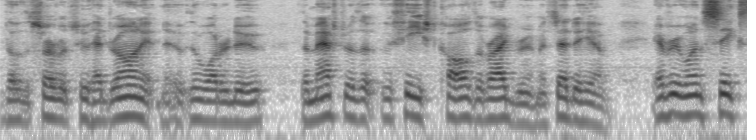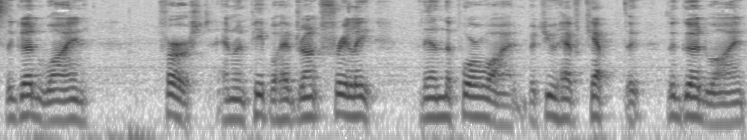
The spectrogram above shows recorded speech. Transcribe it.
though the servants who had drawn it knew, the water knew, the master of the feast called the bridegroom and said to him, Everyone seeks the good wine first, and when people have drunk freely, then the poor wine, but you have kept the, the good wine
